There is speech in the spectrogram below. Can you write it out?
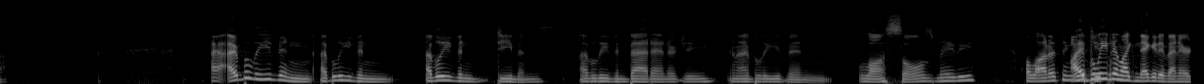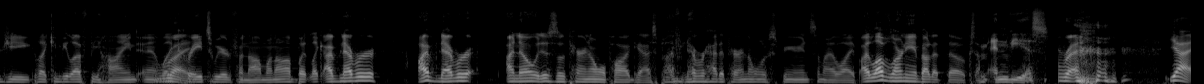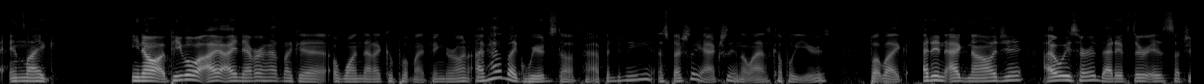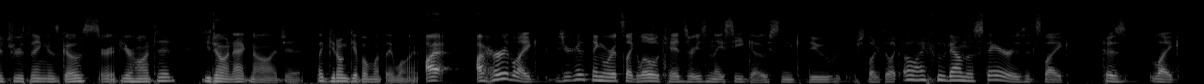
I, I believe in I believe in I believe in demons. I believe in bad energy, and I believe in lost souls. Maybe a lot of things. I believe in like negative energy like can be left behind and it like Right. creates weird phenomena. But like I've never, I've never. I know this is a paranormal podcast, but I've never had a paranormal experience in my life. I love learning about it though because I'm envious. right. yeah, and like you know, people. I I never had like a, a one that I could put my finger on. I've had like weird stuff happen to me, especially actually in the last couple years. But like I didn't acknowledge it. I always heard that if there is such a true thing as ghosts, or if you're haunted, you don't acknowledge it. Like you don't give them what they want. I I heard like, did you hear the thing where it's like little kids, the reason they see ghosts and do like they're like, oh, I flew down the stairs. It's like because like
